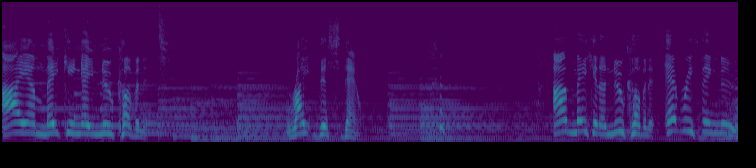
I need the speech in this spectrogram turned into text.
I am making a new covenant. Write this down. I'm making a new covenant, everything new.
